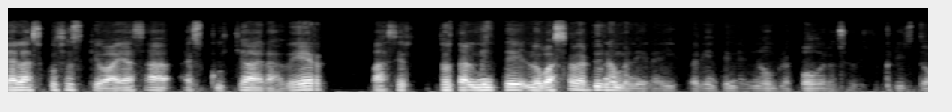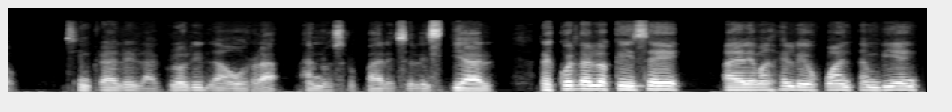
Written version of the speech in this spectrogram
ya las cosas que vayas a, escuchar, a ver, va a ser totalmente, lo vas a ver de una manera diferente en el nombre poderoso de Jesucristo. Siempre darle la gloria y la honra a nuestro Padre Celestial. Recuerda lo que dice el Evangelio de Juan también,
